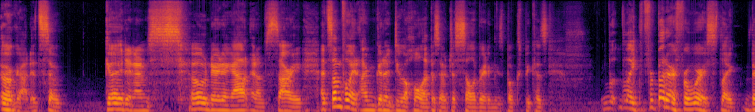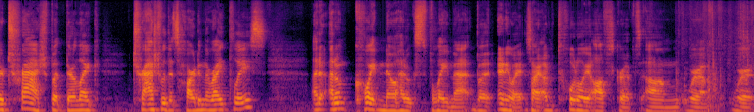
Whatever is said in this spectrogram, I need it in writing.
oh god, it's so good, and I'm so nerding out, and I'm sorry. At some point, I'm gonna do a whole episode just celebrating these books because like for better or for worse like they're trash but they're like trash with its heart in the right place. I don't, I don't quite know how to explain that but anyway sorry i'm totally off script um where i'm where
